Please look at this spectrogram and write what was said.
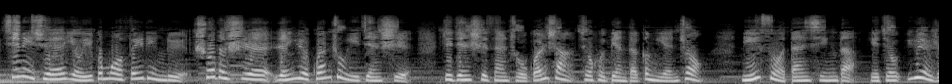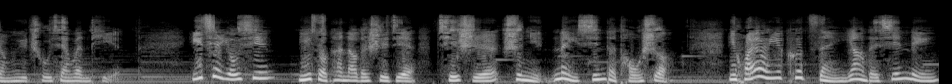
心理学有一个墨菲定律，说的是人越关注一件事，这件事在主观上就会变得更严重，你所担心的也就越容易出现问题。一切由心，你所看到的世界其实是你内心的投射。你怀有一颗怎样的心灵，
